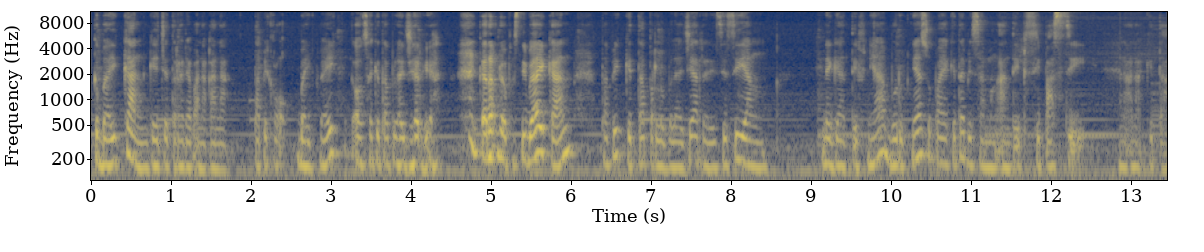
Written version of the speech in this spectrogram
kebaikan gadget terhadap anak-anak. Tapi kalau baik-baik, gak usah kita belajar ya, karena udah pasti baik kan. Tapi kita perlu belajar dari sisi yang negatifnya, buruknya supaya kita bisa mengantisipasi anak-anak kita.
